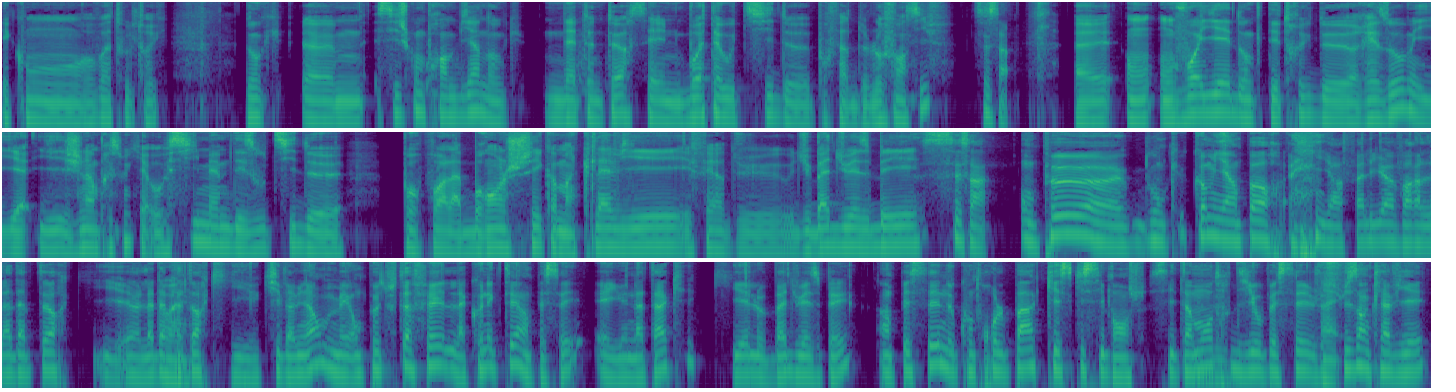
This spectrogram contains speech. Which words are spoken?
et qu'on revoie tout le truc. Donc, euh, si je comprends bien, donc NetHunter c'est une boîte à outils de, pour faire de l'offensif. C'est ça. Euh, on, on voyait donc des trucs de réseau, mais j'ai l'impression qu'il y a aussi même des outils de pour pouvoir la brancher comme un clavier et faire du, du bas d'USB. C'est ça. On peut, euh, donc, comme il y a un port, il a fallu avoir qui, euh, l'adaptateur qui, qui va bien, mais on peut tout à fait la connecter à un PC et il y a une attaque qui est le bas d'USB. Un PC ne contrôle pas qu'est-ce qui s'y branche. Si ta montre dit au PC, je Ouais. suis un clavier,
